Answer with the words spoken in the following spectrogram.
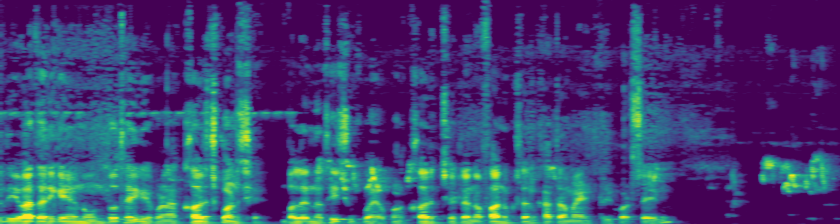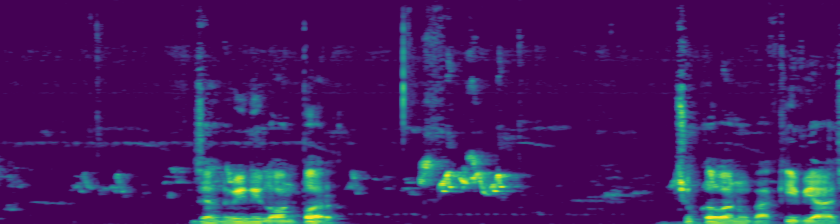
દેવા તરીકે નોંધ તો થઈ ગઈ પણ આ ખર્ચ પણ છે. ભલે નથી ચૂકવાયો, પણ ખર્ચ છે એટલે નફા નુકસાન ખાતામાં એન્ટ્રી પડશે એની. જાનવીની લોન પર ચૂકવવાનું બાકી વ્યાજ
